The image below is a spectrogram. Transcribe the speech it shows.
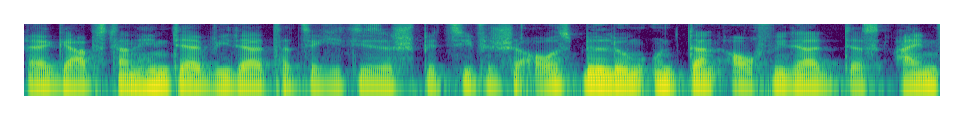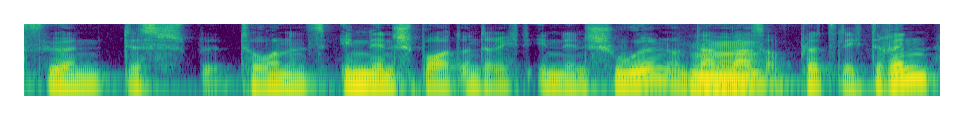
äh, gab es dann hinterher wieder tatsächlich diese spezifische Ausbildung und dann auch wieder das Einführen des Turnens in den Sportunterricht in den Schulen und dann war es auch plötzlich drin.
